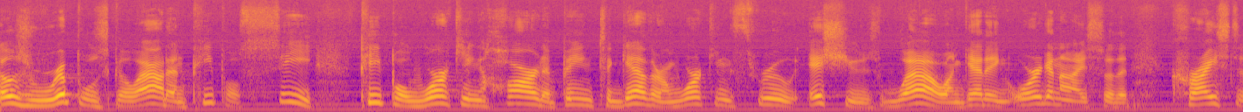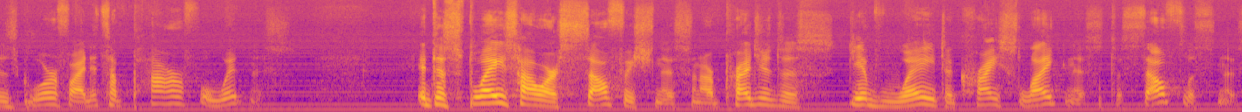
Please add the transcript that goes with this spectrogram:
Those ripples go out, and people see people working hard at being together and working through issues well and getting organized so that Christ is glorified. It's a powerful witness. It displays how our selfishness and our prejudice give way to Christ likeness, to selflessness,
